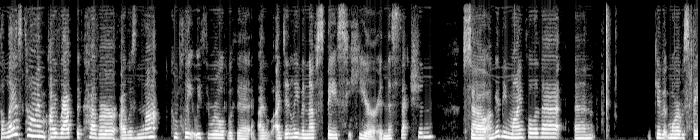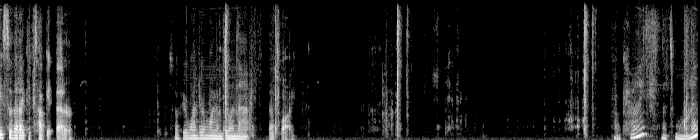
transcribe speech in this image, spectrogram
the last time I wrapped the cover, I was not completely thrilled with it. I, I didn't leave enough space here in this section. So I'm going to be mindful of that and give it more of a space so that I could tuck it better. So if you're wondering why I'm doing that, that's why. Okay, that's one.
